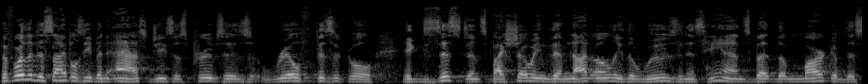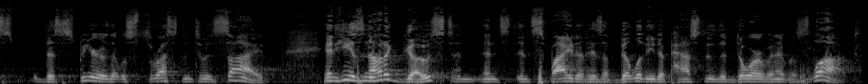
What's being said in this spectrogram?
Before the disciples even ask, Jesus proves his real physical existence by showing them not only the wounds in his hands, but the mark of this, this spear that was thrust into his side. And he is not a ghost, in, in, in spite of his ability to pass through the door when it was locked.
